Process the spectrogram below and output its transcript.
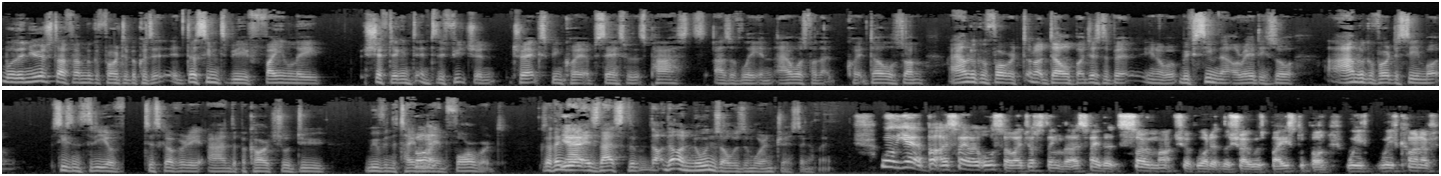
well the newer stuff. I'm looking forward to because it, it does seem to be finally shifting into, into the future. And Trek's been quite obsessed with its past as of late, and I always found that quite dull. So I'm I am looking forward to not dull, but just a bit. You know, we've seen that already. So I'm looking forward to seeing what season three of Discovery and the Picard show do moving the timeline forward. Because I think Yeah. that is that's the, the the unknown's always the more interesting. I think. Well, yeah, but I say I also I just think that I say that so much of what it, the show was based upon, we've we've kind of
